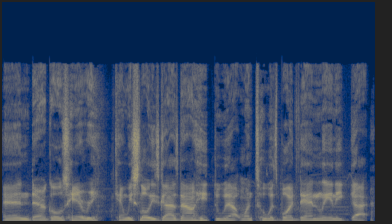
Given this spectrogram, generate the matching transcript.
And there goes Henry. Can we slow these guys down? He threw that one to his boy Danley, and he got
